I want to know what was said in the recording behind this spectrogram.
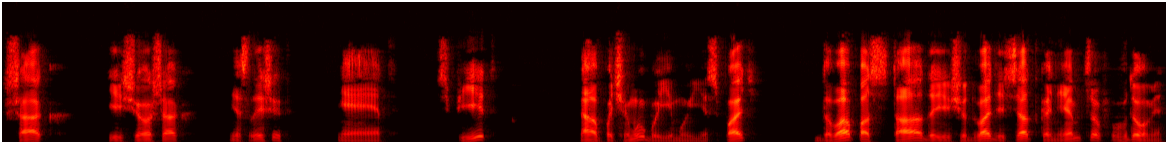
Шаг, еще шаг. Не слышит? Нет. Спит? А почему бы ему и не спать? Два поста, да еще два десятка немцев в доме.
